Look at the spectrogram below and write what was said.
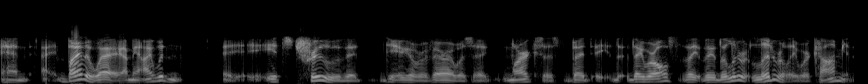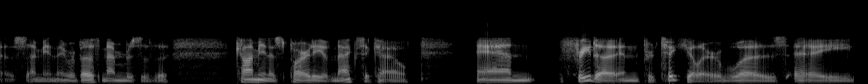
And uh, by the way, I mean, I wouldn't it's true that Diego Rivera was a Marxist, but they were also they, they literally were communists. I mean, they were both members of the Communist Party of Mexico, and Frida in particular was a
